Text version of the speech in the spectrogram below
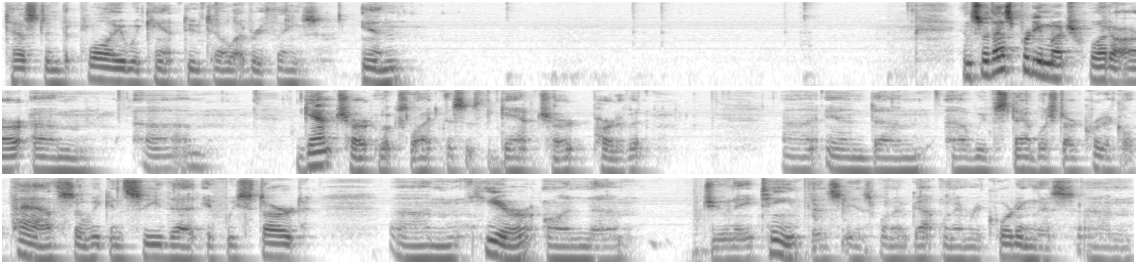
test and deploy we can't do till everything's in. And so that's pretty much what our um, um, Gantt chart looks like. This is the Gantt chart part of it. Uh, and um, uh, we've established our critical path so we can see that if we start um, here on uh, June 18th is, is when I've got when I'm recording this, um,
